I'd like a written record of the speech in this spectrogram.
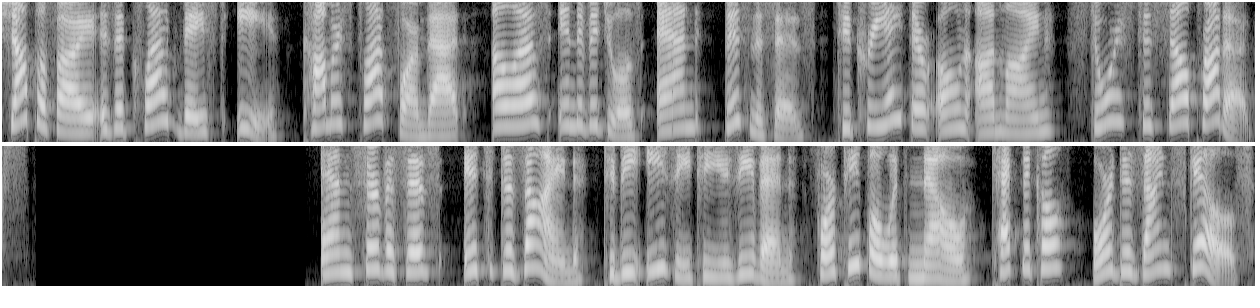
Shopify is a cloud-based e-commerce platform that allows individuals and businesses to create their own online stores to sell products and services. It's designed to be easy to use even for people with no technical or design skills.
